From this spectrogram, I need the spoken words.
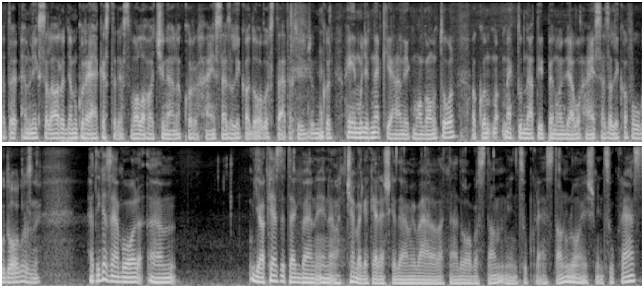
Tehát emlékszel arra, hogy amikor elkezdted ezt valaha csinálni, akkor hány százalékkal dolgoztál? Tehát, hogy amikor, ha én mondjuk nekiállnék magamtól, akkor meg tudnád tippen nagyjából hány százalékkal fogok dolgozni? Hát igazából um, Ugye a kezdetekben én a Csemege kereskedelmi vállalatnál dolgoztam, mint cukrász tanuló és mint cukrász,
